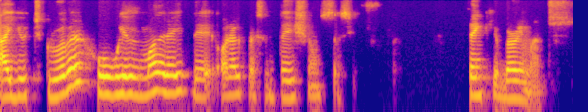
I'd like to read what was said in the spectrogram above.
Ayuch Gruber, who will moderate the oral presentation session. Thank you very much.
